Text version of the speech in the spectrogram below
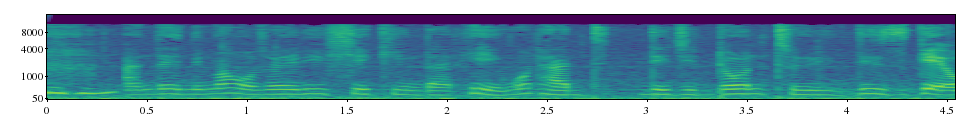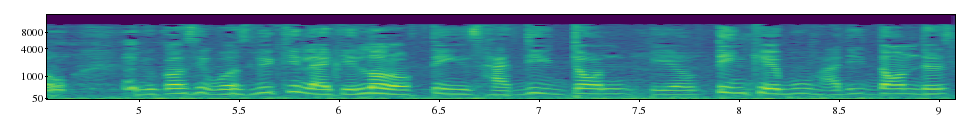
Mhm. and then the man was already shaking that hey, what had Deji done to this girl? because it was looking like a lot of things. Had he done you know thinkable Had he done this?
